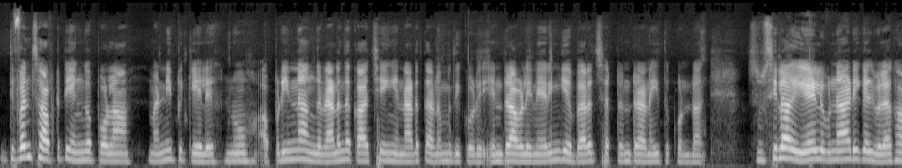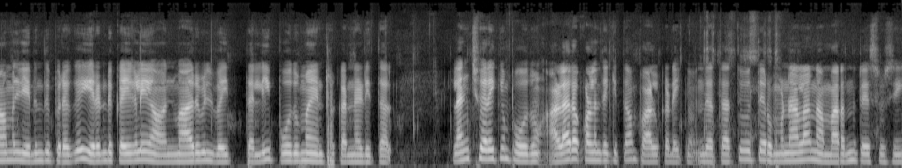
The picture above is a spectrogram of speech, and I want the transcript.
டிஃபன் சாப்பிட்டுட்டு எங்கே போகலாம் மன்னிப்பு கேளு. நோ அப்படின்னு அங்கே நடந்த காட்சியை இங்கே நடத்த அனுமதி கொடு என்று அவளை நெருங்கிய பரத் சட்டென்று அணைத்து கொண்டான். சுசிலா ஏழு வினாடிகள் விலகாமல் இருந்த பிறகு இரண்டு கைகளை அவன் மார்பில் வைத்து தள்ளி போதுமா? என்று கண்ணடித்தாள். லஞ்ச் வரைக்கும் போதும். அலற குழந்தைக்கு தான் பால் கிடைக்கும். இந்த தத்துவத்தை ரொம்ப நாளாக நான் மறந்துட்டேன் சுசி.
